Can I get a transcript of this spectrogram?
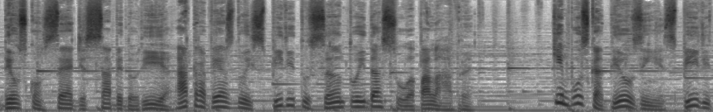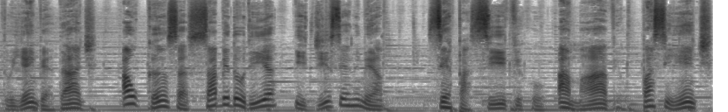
Deus concede sabedoria através do Espírito Santo e da Sua palavra. Quem busca Deus em espírito e em verdade alcança sabedoria e discernimento. Ser pacífico, amável, paciente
